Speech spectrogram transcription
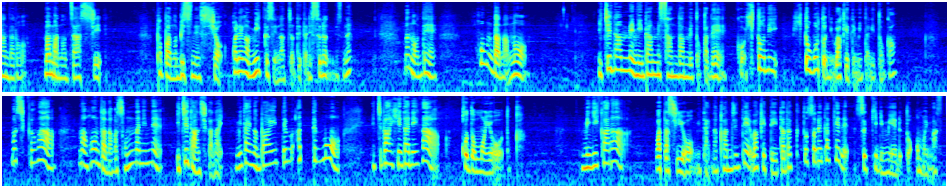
なんだろう、ママの雑誌、パパのビジネス書、これがミックスになっちゃってたりするんですね。なので、本棚の1段目、2段目、3段目とかで、こう、人に、人ごとに分けてみたりとか、もしくは、まあ、本棚がそんなにね1段しかないみたいな場合でもあっても一番左が子供用とか右から私用みたいな感じで分けていただくとそれだけですっきり見えると思います。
